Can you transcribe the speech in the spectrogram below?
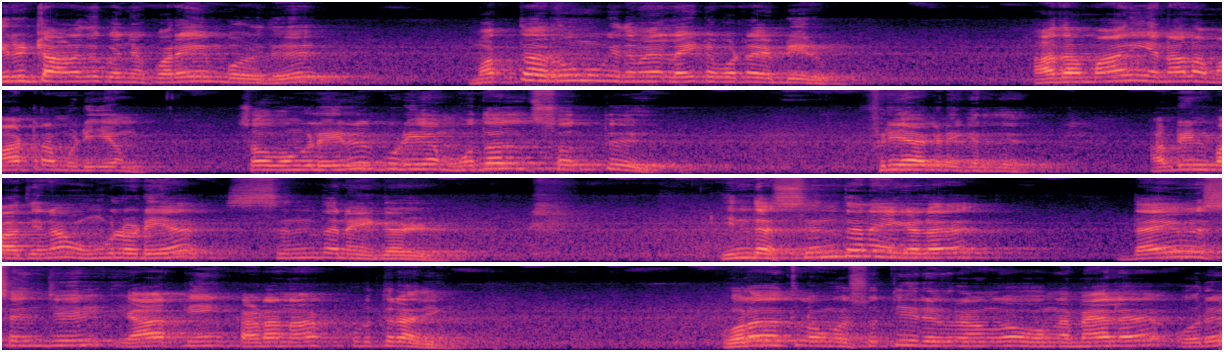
இருட்டானது கொஞ்சம் குறையும் பொழுது மொத்த ரூமுக்கு இந்த மாதிரி லைட்டை போட்டால் எப்படி இருக்கும்? அதை மாதிரி என்னால் மாற்ற முடியும். ஸோ உங்களுக்கு இருக்கக்கூடிய முதல் சொத்து ஃப்ரீயாக கிடைக்கிறது. அப்படின்னு பார்த்தீங்கன்னா உங்களுடைய சிந்தனைகள். இந்த சிந்தனைகளை தயவு செஞ்சு யார்கிட்டையும் கடனாக கொடுத்துடாதீங்க. உலகத்தில் உங்கள் சுற்றி இருக்கிறவங்க உங்கள் மேலே ஒரு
